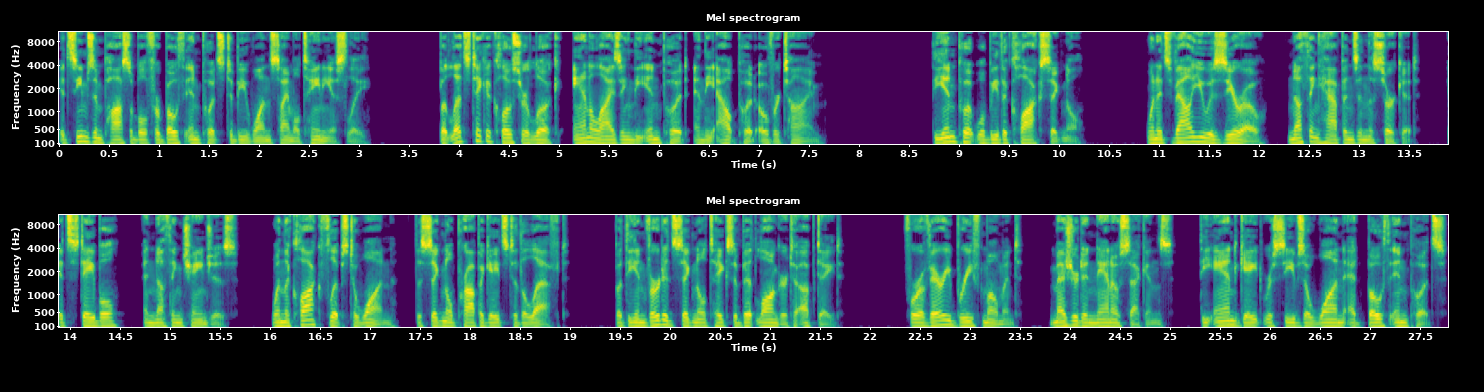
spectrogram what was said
it seems impossible for both inputs to be one simultaneously. But let's take a closer look analyzing the input and the output over time. The input will be the clock signal. When its value is zero, nothing happens in the circuit. It's stable and nothing changes. When the clock flips to 1, the signal propagates to the left, but the inverted signal takes a bit longer to update. For a very brief moment, measured in nanoseconds, the AND gate receives a 1 at both inputs,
